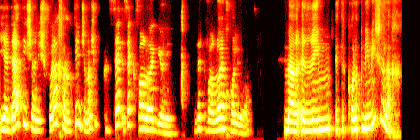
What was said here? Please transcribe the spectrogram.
ידעתי שאני שפויה לחלוטין, שמשהו כזה, זה כבר לא הגיוני. זה כבר לא יכול להיות. מערערים את הקול הפנימי שלך.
